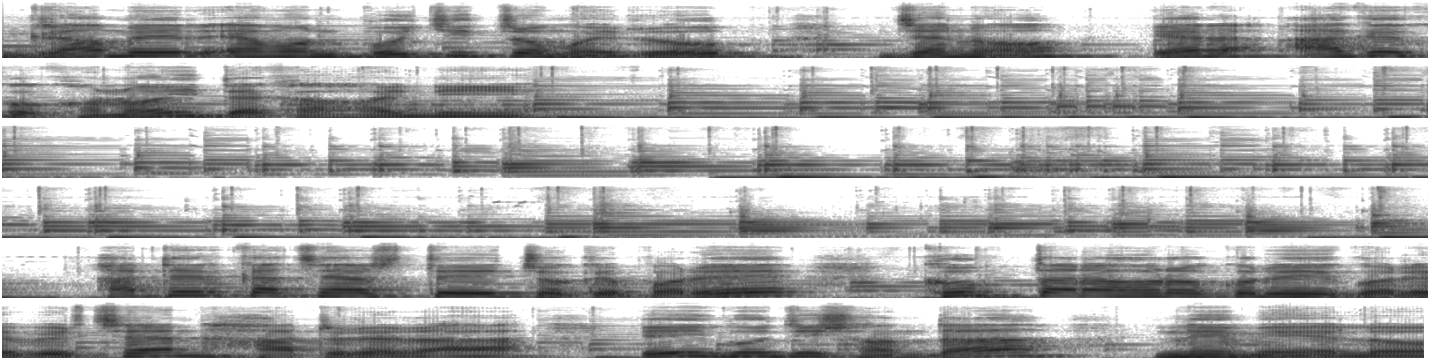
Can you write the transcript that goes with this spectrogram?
গ্রামের এমন বৈচিত্র্যময় রূপ যেন এর আগে কখনোই দেখা হয়নি। হাটের কাছে আসতে চোখে পড়ে খুব তাড়াহড়ো করে ঘরে ফিরছেন হাটুরেরা। এই বুঝি সন্ধ্যা নেমে এলো।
